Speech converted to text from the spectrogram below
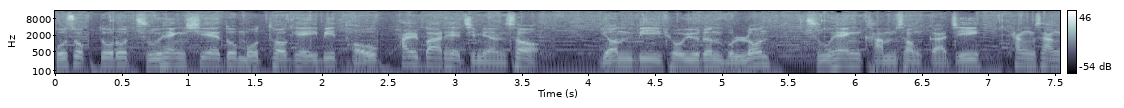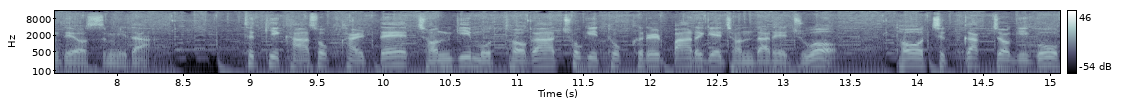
고속도로 주행 시에도 모터 개입이 더욱 활발해지면서 연비 효율은 물론 주행 감성까지 향상되었습니다. 특히 가속할 때 전기 모터가 초기 토크를 빠르게 전달해 주어 더 즉각적이고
